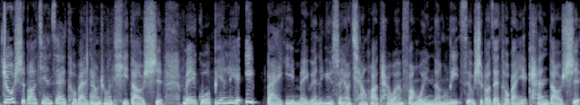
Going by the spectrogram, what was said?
《中时报》今天在头版当中提到，是美国编列一百亿美元的预算要强化台湾防卫能力。《自由时报》在头版也看到，是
